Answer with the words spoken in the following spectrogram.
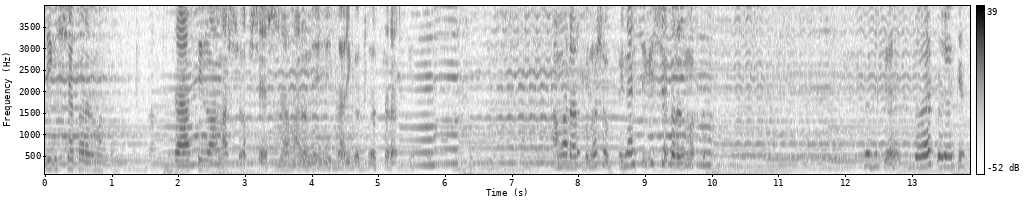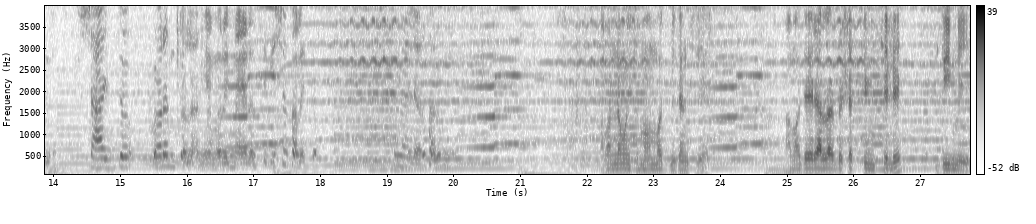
চিকিৎসা করার মতো। যা ছিল আমার সব শেষ। আমার এই দুয়ার ছাড়া আর কিছু আমার আর কোনো শক্তি নাই চিকিৎসা করার মতো। যদি দয়া করে কিছু সাহায্য করেন, তাহলে আমি আমার এই মায়েরা চিকিৎসা চালাইতাম আমার নাম হয়েছে মোহাম্মদ মিজান সিয়ার। আমাদের আল্লাহর বেশার তিন ছেলে, দুই মেয়ে।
